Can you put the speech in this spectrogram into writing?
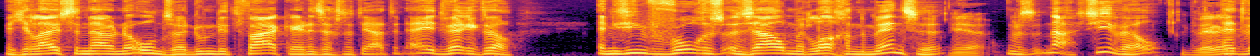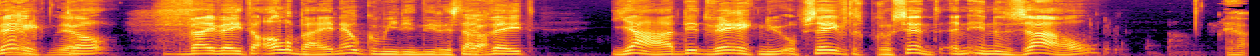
Weet je, luister nou naar ons, wij doen dit vaker. En dan zegt het theater, nee, het werkt wel. En die zien vervolgens een zaal met lachende mensen. Ja, het, nou, zie je wel, het werkt. het werkt. Ja, ja. Terwijl wij weten allebei, en elke comedian die er staat Ja. weet... ja, dit werkt nu op 70%. En in een zaal... Ja.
